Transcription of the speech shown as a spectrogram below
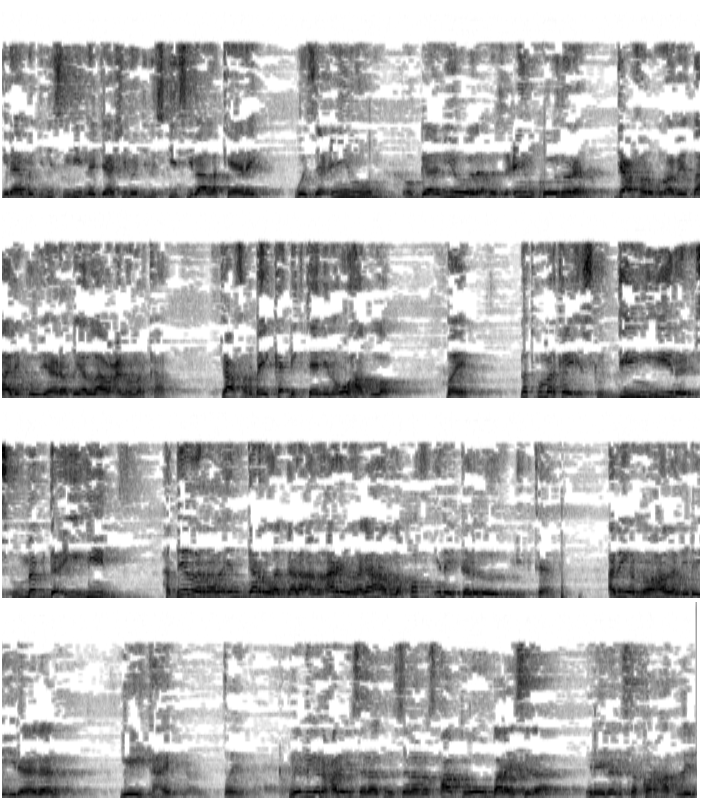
Ilaa majlisihi najaashi majliskiisii baa la keenay. Wa zaciimuhum hogaamiyahooda ama zaciimkooduna jacfar bnu abi aalib uu yahay radia allaahu canhu markaa. Jacfar bay ka dhigteen inuu u hadlo. Ayb dadku markay isku diin yihiin oy isku mabda' yihiin haddii la rabo in gar la galo ama arrin laga hadlo qof inay taladooda u dhiibtaan. Adiga noo hadal inay yidhaahdaan yay tahay. Ayb. Nebigana calayhi salaatu wasalaam asxaabtu wou baray sidaa inaynan iska kor hadlin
